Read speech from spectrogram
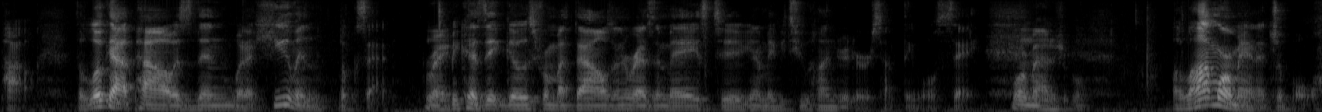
pile. The look at pile is then what a human looks at. Right. Because it goes from a thousand resumes to you know maybe two hundred or something. We'll say More manageable. a lot more manageable.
